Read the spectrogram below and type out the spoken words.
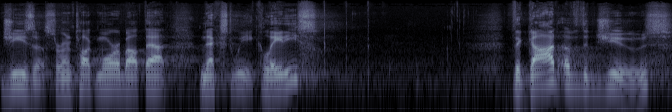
Jesus. We're going to talk more about that next week. Ladies, the God of the Jews,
